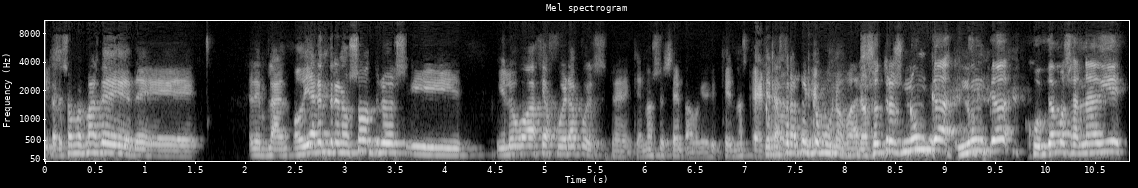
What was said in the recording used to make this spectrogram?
pero somos más de, de- en plan, odiar entre nosotros y, y luego hacia afuera, pues, eh, que no se sepa, que, que nos, que nos traten como uno más. Nosotros nunca, nunca juzgamos a nadie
